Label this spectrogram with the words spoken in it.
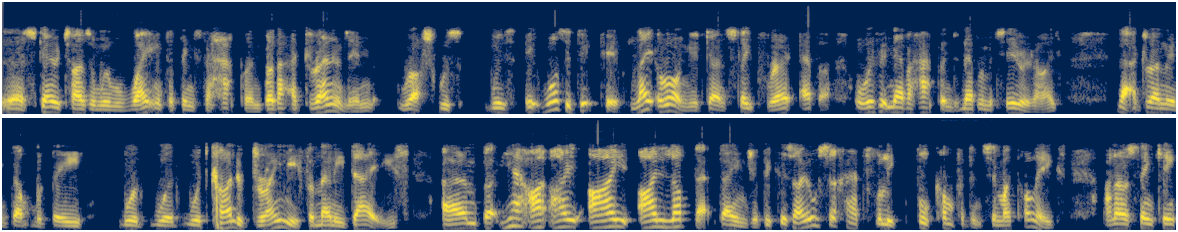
uh, scary times when we were waiting for things to happen, but that adrenaline rush was was it was addictive. Later on, you'd go and sleep forever, or if it never happened, it never materialised. That adrenaline dump would be would would would kind of drain you for many days. Um, but yeah, I, I I I that danger because I also had fully full confidence in my colleagues, and I was thinking,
